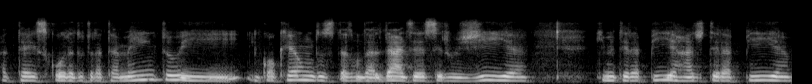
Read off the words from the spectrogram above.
até a escolha do tratamento e em qualquer uma das modalidades, seja cirurgia, quimioterapia, radioterapia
